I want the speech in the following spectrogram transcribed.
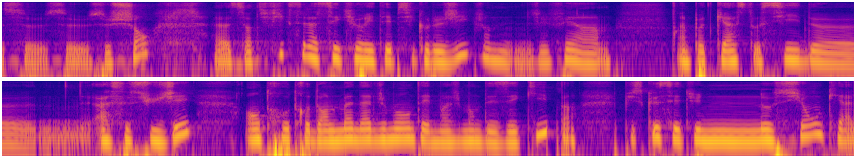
ce, ce, champ scientifique, c'est la sécurité psychologique. J'ai fait un, podcast aussi à ce sujet, entre autres dans le management et le management des équipes, puisque c'est une notion qui a,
